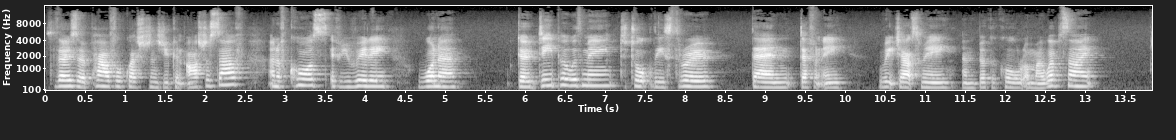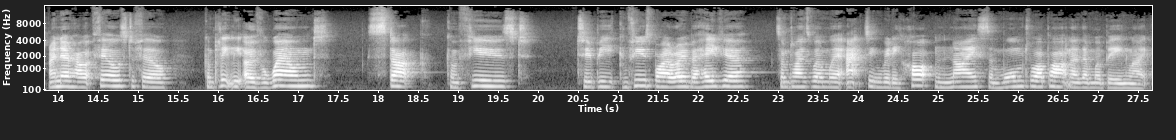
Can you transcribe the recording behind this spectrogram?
So those are powerful questions you can ask yourself. And of course, if you really want to go deeper with me to talk these through, then definitely reach out to me and book a call on my website. I know how it feels to feel completely overwhelmed, stuck, confused, to be confused by our own behavior. Sometimes when we're acting really hot and nice and warm to our partner, then we're being like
